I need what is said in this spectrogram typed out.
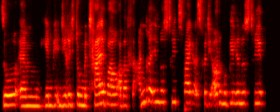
So ähm, gehen wir in die Richtung Metallbau, aber für andere Industriezweige als für die Automobilindustrie.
